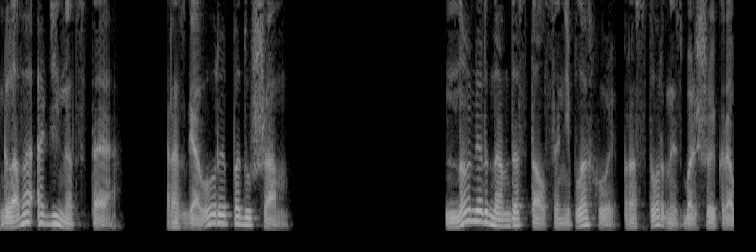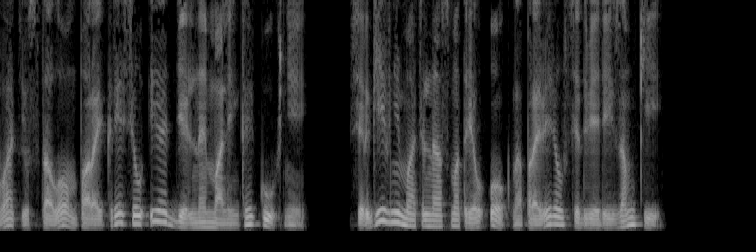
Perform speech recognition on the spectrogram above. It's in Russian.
Глава одиннадцатая. Разговоры по душам. Номер нам достался неплохой, просторный, с большой кроватью, столом, парой кресел и отдельной маленькой кухней. Сергей внимательно осмотрел окна, проверил все двери и замки.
